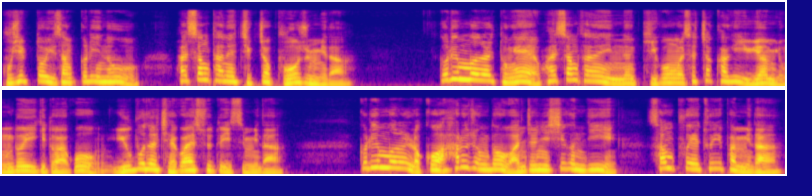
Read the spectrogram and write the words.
90도 이상 끓인 후 활성탄에 직접 부어줍니다. 끓인 물을 통해 활성탄에 있는 기공을 세척하기 위한 용도이기도 하고 유분을 제거할 수도 있습니다. 끓인 물을 넣고 하루 정도 완전히 식은 뒤 sump에 투입합니다.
